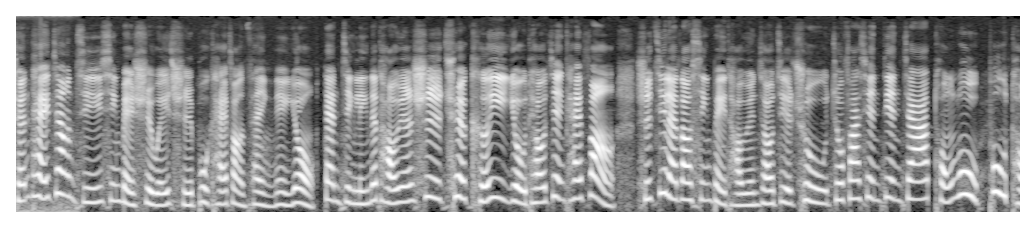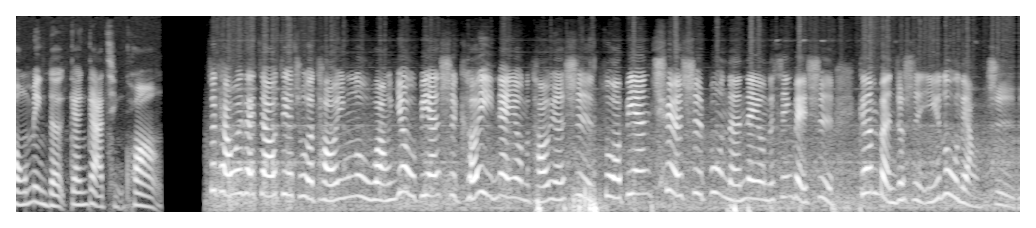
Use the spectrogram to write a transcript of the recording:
全台降级，新北市维持不开放餐饮内用，但紧邻的桃园市却可以有条件开放。实际来到新北桃园交界处，就发现店家同路不同命的尴尬情况。这条位在交界处的桃英路，往右边是可以内用的桃园市，左边却是不能内用的新北市，根本就是一路两制。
